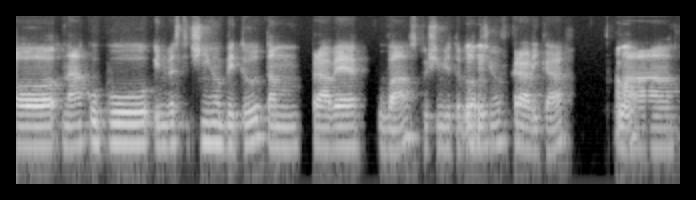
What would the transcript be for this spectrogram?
o nákupu investičního bytu, tam právě u vás, tuším, že to bylo mm-hmm. přímo v Králíkách. Ano. A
